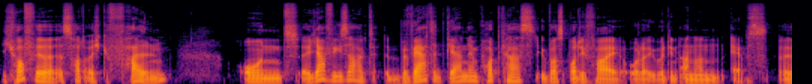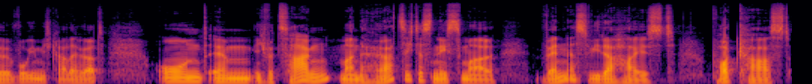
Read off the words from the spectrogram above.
ich hoffe, es hat euch gefallen. Und äh, ja, wie gesagt, bewertet gerne den Podcast über Spotify oder über den anderen Apps, äh, wo ihr mich gerade hört. Und ähm, ich würde sagen, man hört sich das nächste Mal, wenn es wieder heißt Podcast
